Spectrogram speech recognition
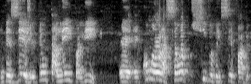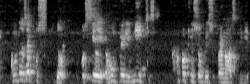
um desejo, ele tem um talento ali. É, é, com a oração é possível vencer, Fábio. Com Deus é possível você romper limites. Fala um pouquinho sobre isso para nós, querido.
